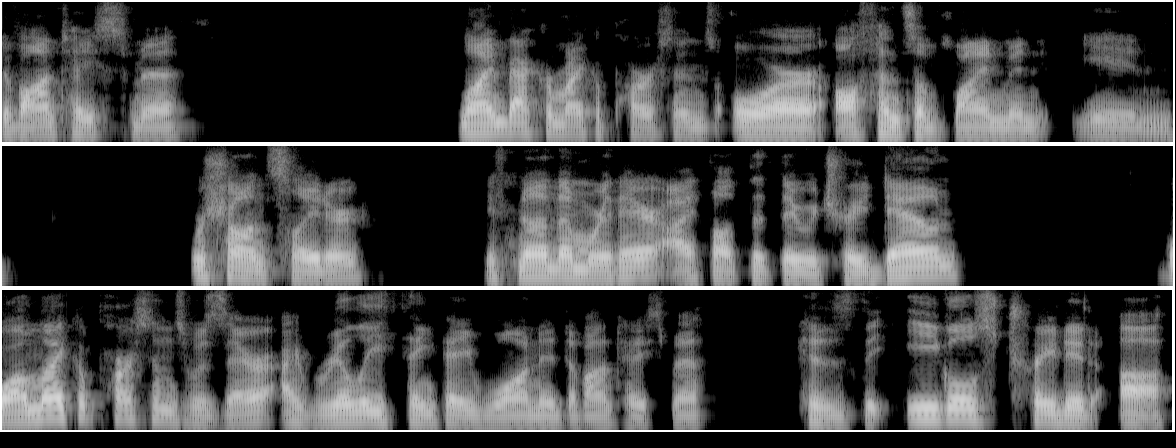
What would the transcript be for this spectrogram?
DeVonta Smith, linebacker Micah Parsons, or offensive lineman in Rashawn Slater. If none of them were there, I thought that they would trade down. While Micah Parsons was there, I really think they wanted DeVonta Smith because the Eagles traded up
